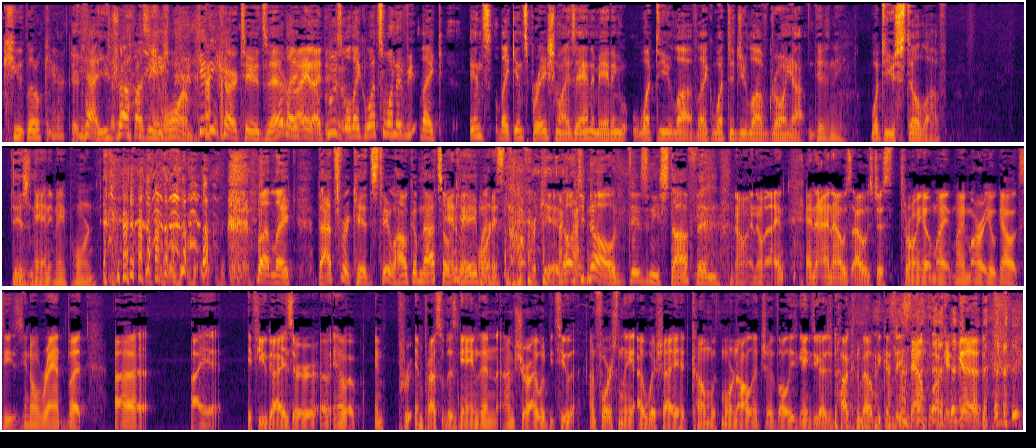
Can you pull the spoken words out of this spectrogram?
cute little characters. Yeah, you draw fuzzy and warm. kitty cartoons, man. You're like, right, I do. Who's like? What's one of you like? Ins, like inspiration wise, animating. What do you love? Like, what did you love growing up? Disney What do you still love? Disney, anime porn. but like that's for kids too. How come that's okay? anime porn but is not for kids. no, oh, no, Disney stuff and no, I know, and and and I was I was just throwing out my my Mario Galaxies, you know, rant. But uh, I, if you guys are uh, you know, imp- impressed with this game, then I'm sure I would be too. Unfortunately, I wish I had come with more knowledge of all these games you guys are talking about because they sound fucking good,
